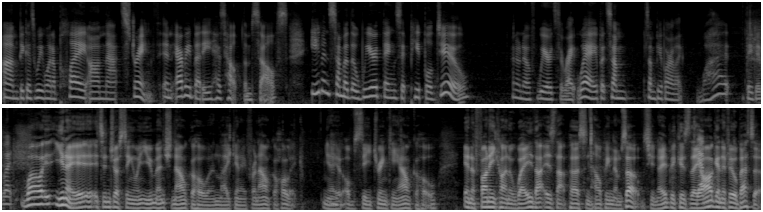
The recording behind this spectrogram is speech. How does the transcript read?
um, because we want to play on that strength. And everybody has helped themselves. Even some of the weird things that people do. I don't know if weird's the right way, but some some people are like, "What? They did what?" Well, you know, it's interesting when you mention alcohol and like, you know, for an alcoholic, you know, Mm. obviously drinking alcohol in a funny kind of way, that is that person helping themselves, you know, because they Yep. are going to feel better,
